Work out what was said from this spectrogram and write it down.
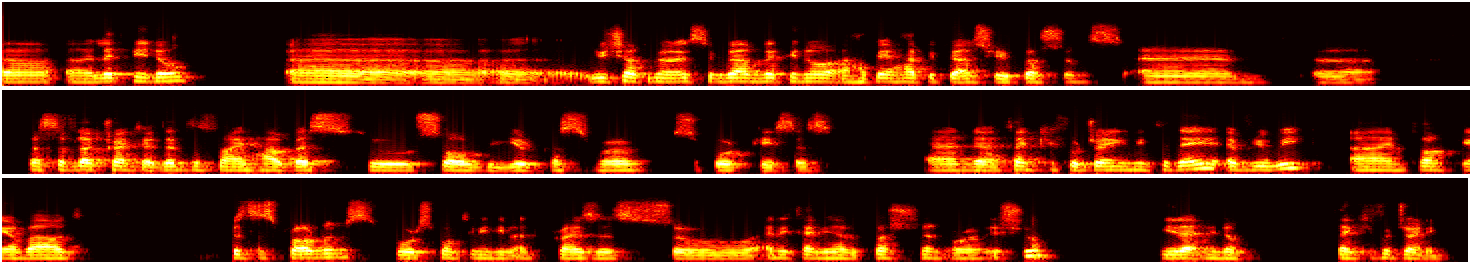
uh, uh let me know. Uh, reach out to me on Instagram. Let me know. I'm happy, happy to answer your questions. And best of luck trying to identify how best to solve your customer support cases. And uh, thank you for joining me today. Every week, I'm talking about business problems for small to medium enterprises. So anytime you have a question or an issue, you let me know. Thank you for joining.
